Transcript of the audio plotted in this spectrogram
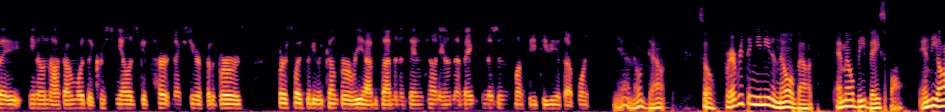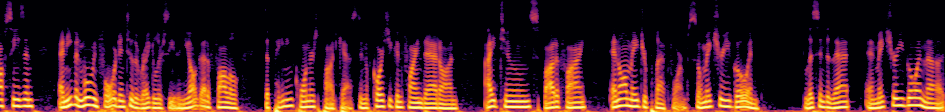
say you know, knock on wood, that Christian Yelich gets hurt next year for the Brewers. First place that he would come for a rehab assignment in San Antonio, and that makes the missions must see TV at that point. Yeah, no doubt. So, for everything you need to know about MLB baseball in the off season and even moving forward into the regular season, you all got to follow the Painting Corners podcast. And of course, you can find that on iTunes, Spotify, and all major platforms. So, make sure you go and listen to that and make sure you go and uh,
